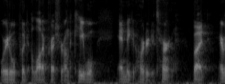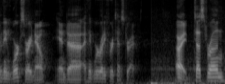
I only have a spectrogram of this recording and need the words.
or it will put a lot of pressure on the cable and make it harder to turn. But everything works right now and uh, I think we're ready for a test drive. All right, test run.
